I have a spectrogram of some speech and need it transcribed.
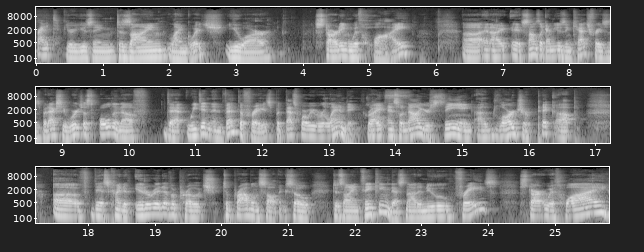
Right. You're using design language. You are starting with why. Uh, and I, it sounds like I'm using catchphrases, but actually, we're just old enough that we didn't invent the phrase, but that's where we were landing, right? Yes. And so now you're seeing a larger pickup of this kind of iterative approach to problem solving. So, design thinking, that's not a new phrase. Start with why,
